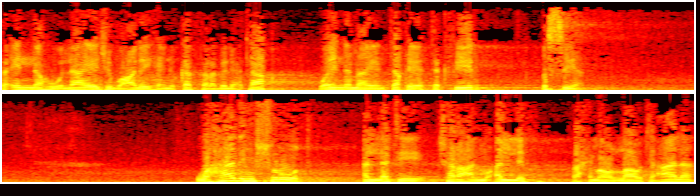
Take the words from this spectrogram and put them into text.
فإنه لا يجب عليه أن يكفر بالإعتاق وإنما ينتقي التكفير بالصيام. وهذه الشروط التي شرع المؤلف رحمه الله تعالى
